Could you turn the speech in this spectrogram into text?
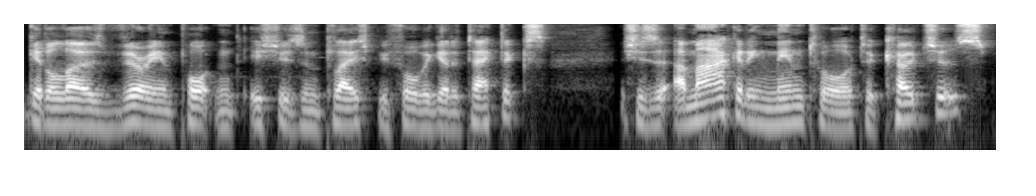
get all those very important issues in place before we get to tactics. She's a marketing mentor to coaches,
